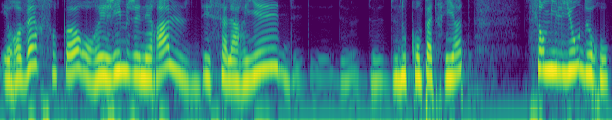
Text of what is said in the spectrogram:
et reverse encore au régime général des salariés, de, nos compatriotes, 100 millions d'euros.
